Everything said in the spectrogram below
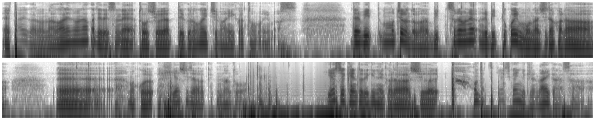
え大河の流れの中でですね、投資をやっていくのが一番いいかと思います。で、ビもちろんだからビ、それもね、ビットコインも同じだから、えー、まあ、これ、冷やしでは、なんとも、冷やしは検討できないから、週は、本当は月足がいいんだけど、ないからさ。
